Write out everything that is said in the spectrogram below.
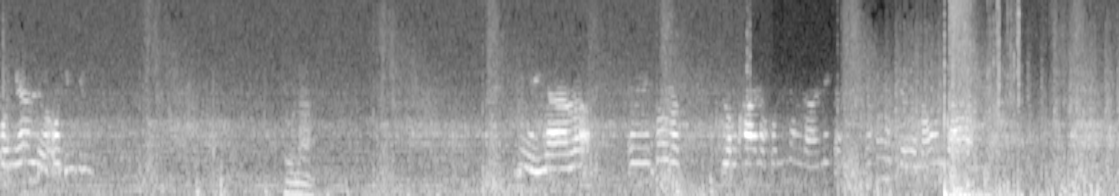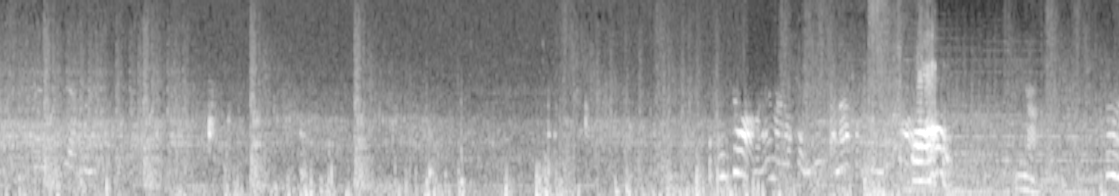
วันนี้เหลืออดจริงดูนะๆเหนื่อยงานละเออต้องมาลำคาญกับคนที่ทำงานด้วยกันแล้วต้องมาเจอน้องยาเจ็บเลยไม่ ชอบให้มันมาผมที่ต่อหน้าคนอื่นไม่ชอบโอ้นี่อะอืม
